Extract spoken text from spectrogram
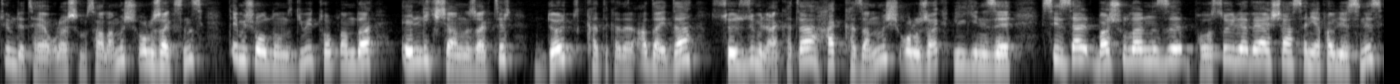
tüm detaya ulaşım sağlamış olacaksınız. Demiş olduğumuz gibi toplamda 50 kişi alınacaktır. 4 katı kadar aday da sözlü mülakata hak kazanmış olacak bilginize. Sizler başvurularınızı posta ile veya şahsen yapabilirsiniz.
